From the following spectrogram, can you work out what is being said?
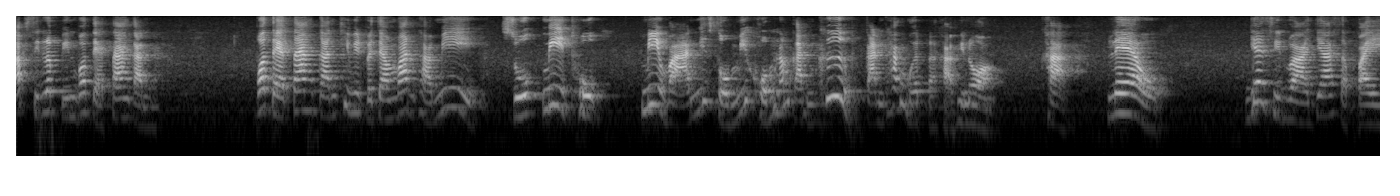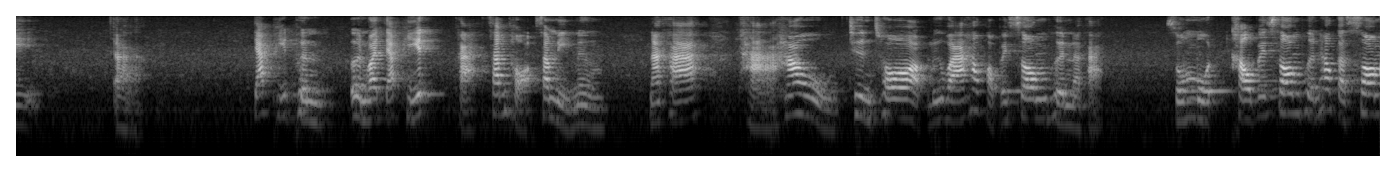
กับศิลปินบ่แตกต่างกันบ่แตกต่างกันชีวิตประจำวันค่ะ มีสุขมีทุกข์มีหวานมีสมมีขมน้ำกันคือกันทั้งหมดนะคะพี่น้องค่ะ แล้วย่าสิว่าย่าสไปอ่าจับผิดเพิ่นเอิ่นว่าจับผิดค่ะซ้ำถาะซ้ำหนีหนึ่งนะคะถ้าเฮาชื่นชอบหรือว่าเฮาเขาไปซ่องเพิ่นนะคะ สมมุติเขาไปซ่องเพิ่นเฮาก็ซ่อง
